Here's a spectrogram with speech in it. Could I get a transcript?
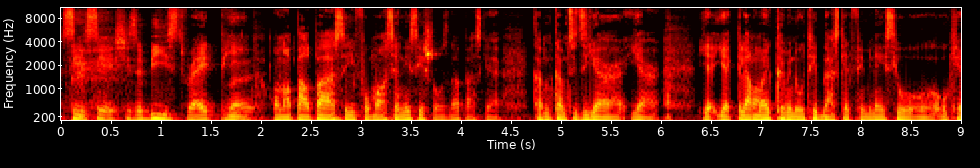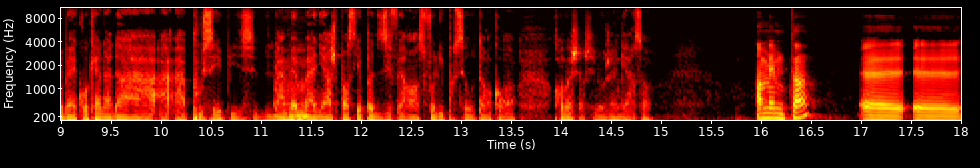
c'est, she's a beast, right? Puis on n'en parle pas assez. Il faut mentionner ces choses-là parce que, comme, comme tu dis, il y a, y, a, y a, clairement une communauté de basket féminin ici au, au Québec, au Canada, à, à, pousser. Puis de la même mm-hmm. manière, je pense qu'il n'y a pas de différence. Il faut les pousser autant qu'on, qu'on va chercher nos jeunes garçons. En même temps, euh, euh,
